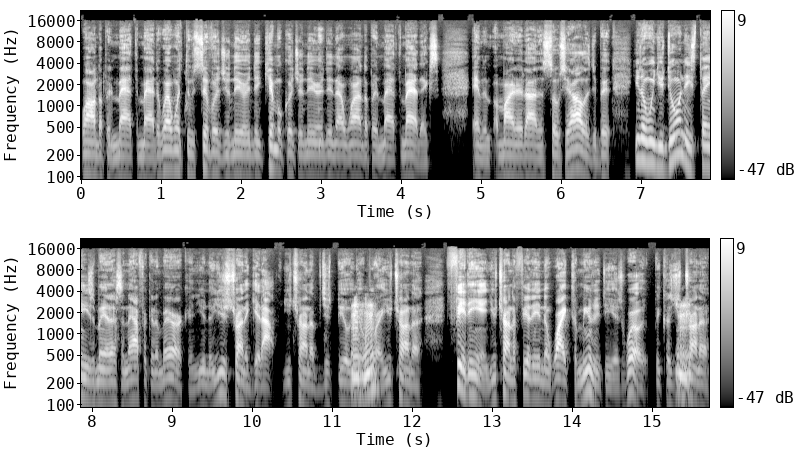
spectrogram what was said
wound up in mathematics. Well, I went through civil engineering, then chemical engineering, then I wound up in mathematics and minored out in sociology. But you know, when you're doing these things, man, as an African American, you know, you're just trying to get out. You're trying to just build mm-hmm. your brain. You're trying to fit in. You're trying to fit in the white community as well because you're mm-hmm. trying to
